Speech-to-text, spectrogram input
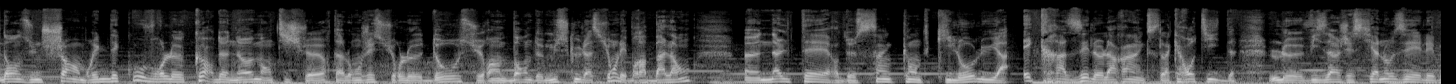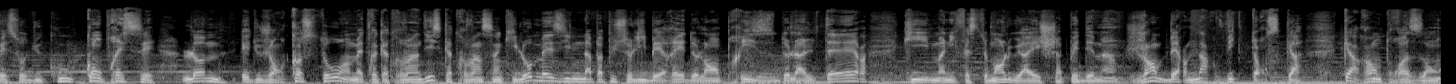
Dans une chambre, ils découvrent le corps d'un homme en t-shirt, allongé sur le dos, sur un banc de musculation, les bras ballants. Un haltère de 50 kilos lui a écrasé le larynx, la carotide. Le visage est cyanosé, les vaisseaux du cou compressés. L'homme est du genre costaud, 1m90, 85 kg, mais il n'a pas pu se libérer de l'emprise de l'altère qui manifestement lui a échappé des mains. Jean-Bernard Victorska, 43 ans,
